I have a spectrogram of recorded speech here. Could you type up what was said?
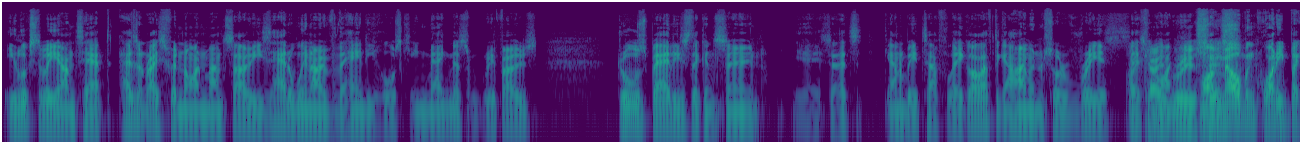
He looks to be untapped. Hasn't raced for nine months, so he's had a win over the handy horse King Magnus of Griffos. Drill's bad is the concern. Yeah, so that's going to be a tough leg. I'll have to go home and sort of reassess, Okay, my, my. Melbourne quaddy, but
